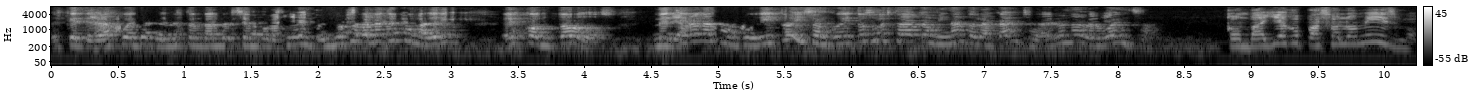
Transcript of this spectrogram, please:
es que te das cuenta que no están dando el 100%. Y no solamente es con Madrid, es con todos. Metieron a Sancudito y Sancudito solo estaba caminando en la cancha, era una vergüenza. con Vallejo pasó lo mismo.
